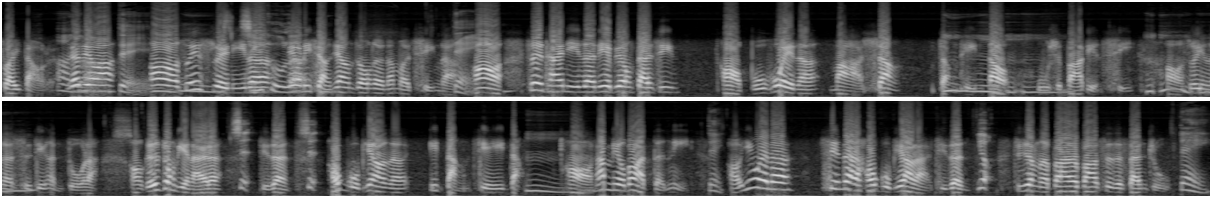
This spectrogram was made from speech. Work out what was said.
摔倒了，了解吗？对，哦，所以水泥呢没有你想象中的那么轻了对。哦，所以台泥呢你也不用担心，哦，不会呢马上涨停到五十八点七，嗯嗯哦，所以呢嗯时间很多啦。哦，可是重点来了，是其正是，好股票呢一档接一档，嗯，哦，它没有办法等你。对哦，因为呢现在的好股票啦，其正哟就像呢八二八四的三组，对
